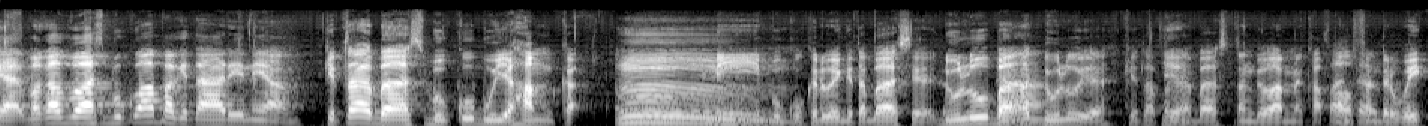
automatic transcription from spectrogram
ya. bakal bahas buku apa kita hari ini Am? Kita bahas buku Buya Hamka. Hmm. Ini buku kedua yang kita bahas ya. Dulu banget Nah. dulu ya kita pernah Iya. bahas tenggelamnya kapal Van der Wijk.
